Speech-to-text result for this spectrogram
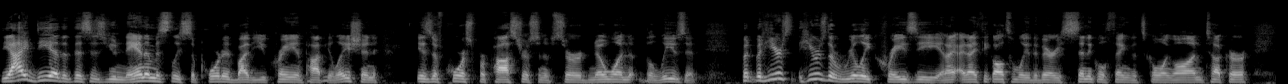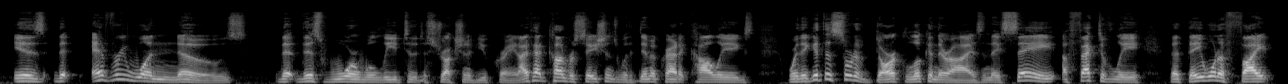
the idea that this is unanimously supported by the Ukrainian population is, of course, preposterous and absurd. No one believes it. But but here's here's the really crazy and I, and I think ultimately the very cynical thing that's going on, Tucker, is that everyone knows that this war will lead to the destruction of Ukraine. I've had conversations with Democratic colleagues where they get this sort of dark look in their eyes and they say effectively that they want to fight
